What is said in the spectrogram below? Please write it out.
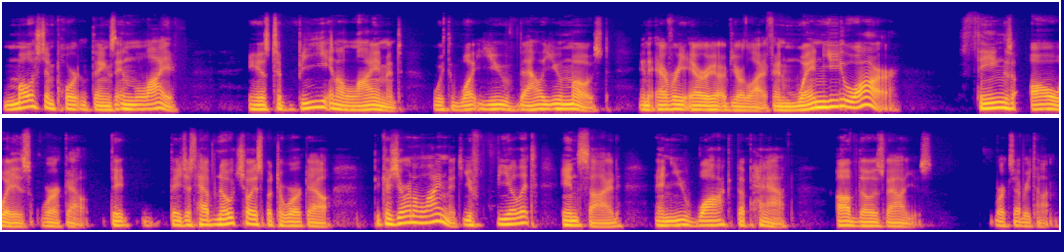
most important things in life is to be in alignment with what you value most in every area of your life. And when you are, things always work out. They they just have no choice but to work out because you're in alignment. You feel it inside and you walk the path of those values. Works every time.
